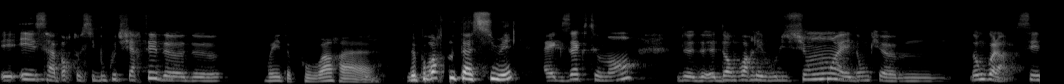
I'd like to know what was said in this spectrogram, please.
et- et ça apporte aussi beaucoup de fierté de, de- Oui, de pouvoir, de de voir pouvoir tout assumer. exactement, de, de- d'en voir l'évolution. Et donc, euh, donc voilà, c'est,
